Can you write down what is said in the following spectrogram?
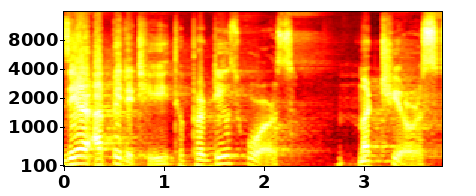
their ability to produce words, matures.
